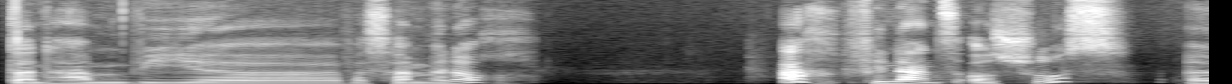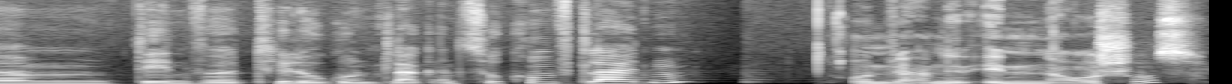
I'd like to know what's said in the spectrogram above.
Dann haben wir, was haben wir noch? Ach, Finanzausschuss. Ähm, den wird Thilo Gundlach in Zukunft leiten. Und wir haben den Innenausschuss.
